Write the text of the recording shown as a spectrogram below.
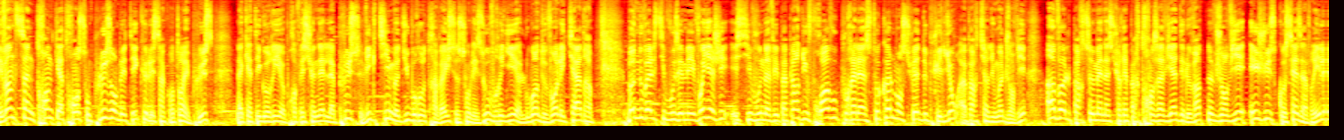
Les 25-34 ans sont plus embêtés que les 50 ans et plus. La catégorie professionnelle la plus victime du bruit au travail, ce sont les ouvriers loin devant les cadres. Bonne nouvelle si vous aimez voyager et si vous n'avez pas peur du froid, vous pourrez aller à Stockholm en Suède depuis Lyon à partir du mois de janvier. Un vol par semaine assuré par Transavia dès le 29 janvier et jusqu'au 16 avril.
